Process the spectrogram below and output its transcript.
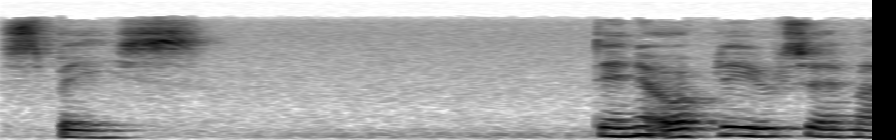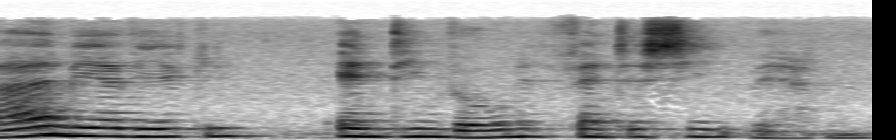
space. Denne oplevelse er meget mere virkelig end din vågne fantasiverden.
